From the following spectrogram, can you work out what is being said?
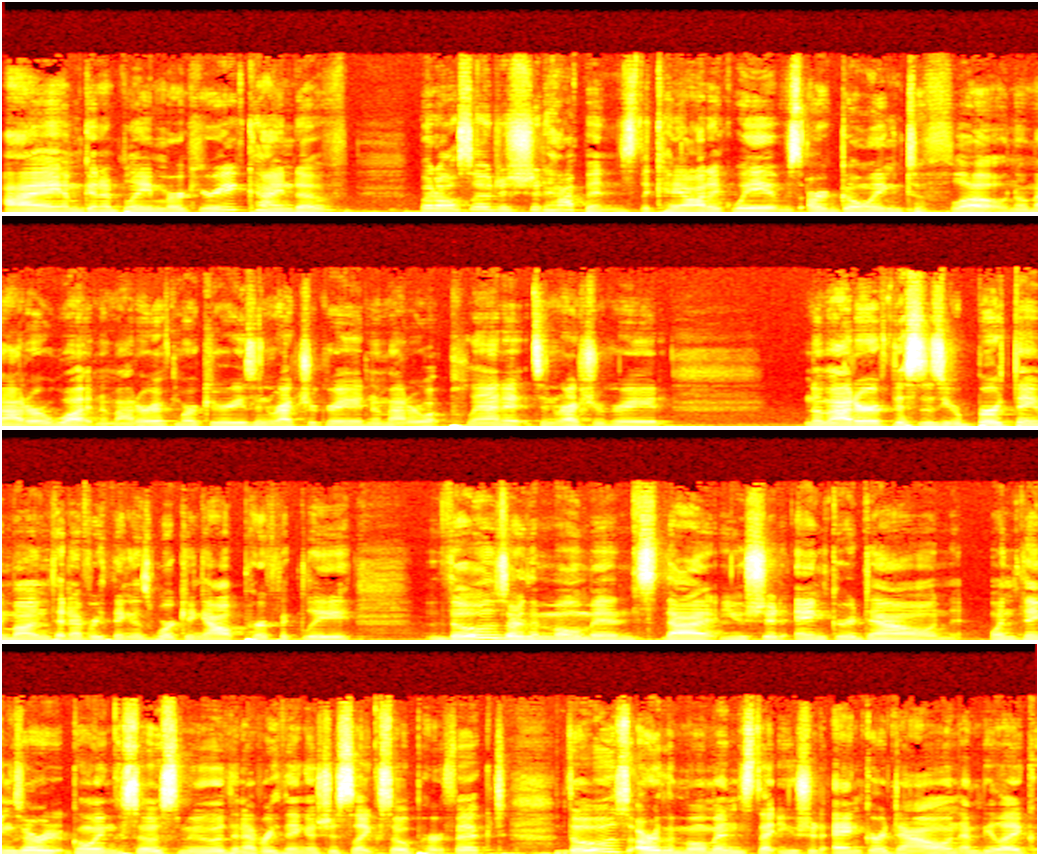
I am going to blame Mercury, kind of, but also just shit happens. The chaotic waves are going to flow no matter what, no matter if Mercury is in retrograde, no matter what planet's in retrograde, no matter if this is your birthday month and everything is working out perfectly those are the moments that you should anchor down when things are going so smooth and everything is just like so perfect. Those are the moments that you should anchor down and be like,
